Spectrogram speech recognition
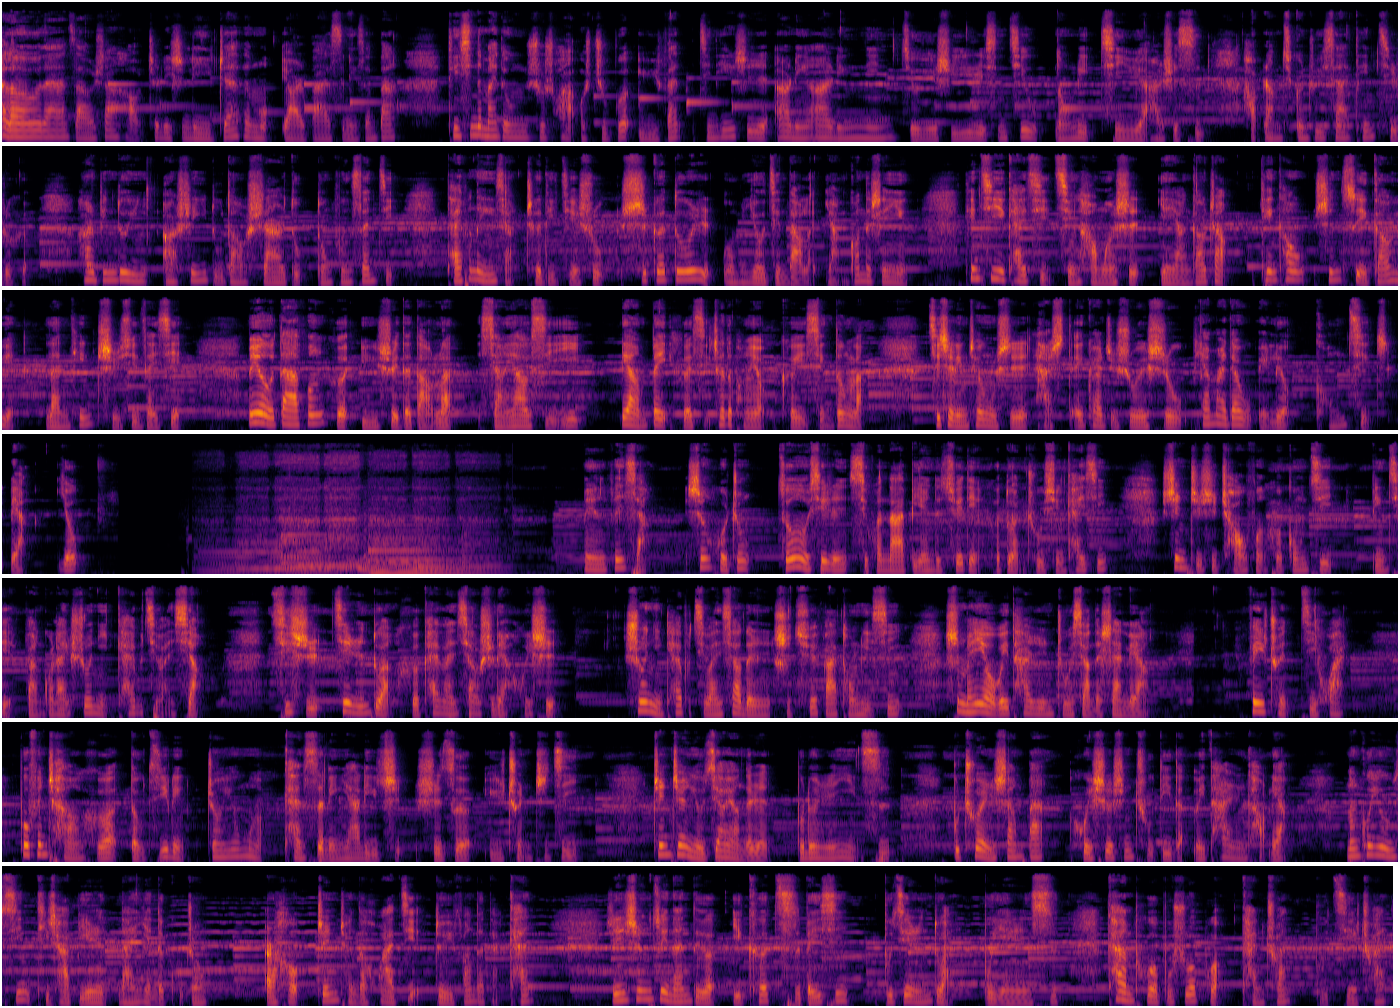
Hello，大家早上好，这里是李斋 FM 幺二八四零三八，听心的脉动，说实话，我是主播于帆。今天是二零二零年九月十一日，星期五，农历七月二十四。好，让我们去关注一下天气如何。哈尔滨多云，二十一度到十二度，东风三级，台风的影响彻底结束。时隔多日，我们又见到了阳光的身影，天气开启晴好模式，艳阳高照，天空深邃高远。蓝天持续在线，没有大风和雨水的捣乱。想要洗衣、晾被和洗车的朋友可以行动了。汽车凌晨五时，哈市的 AQI 指数为十五，PM 二点五为六，空气质量优。每人分享：生活中总有些人喜欢拿别人的缺点和短处寻开心，甚至是嘲讽和攻击，并且反过来说你开不起玩笑。其实见人短和开玩笑是两回事。说你开不起玩笑的人是缺乏同理心，是没有为他人着想的善良。非蠢即坏，不分场合抖机灵装幽默，看似伶牙俐齿，实则愚蠢至极。真正有教养的人，不论人隐私，不戳人伤疤，会设身处地的为他人考量，能够用心体察别人难言的苦衷。而后真诚地化解对方的难堪。人生最难得一颗慈悲心，不揭人短，不言人私，看破不说破，看穿不揭穿。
